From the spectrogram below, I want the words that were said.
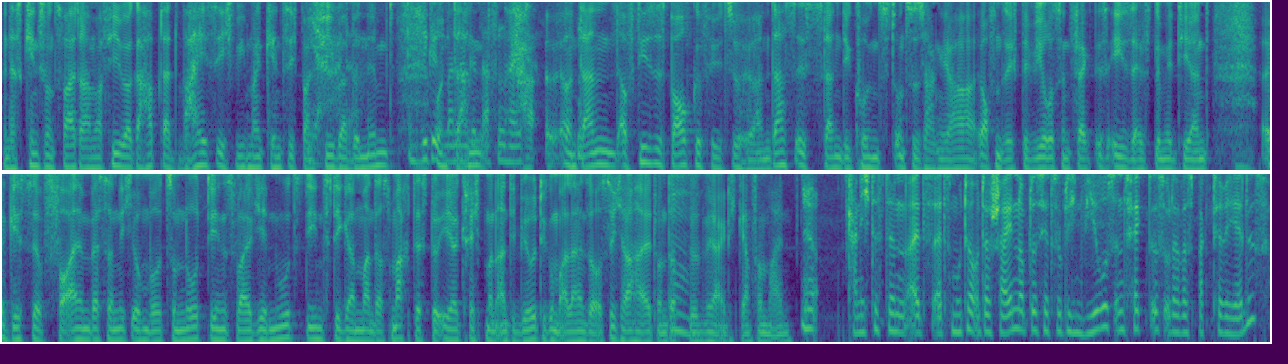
Wenn das Kind schon zwei, dreimal Fieber gehabt hat, weiß ich, wie mein Kind sich bei ja, Fieber benimmt. Entwickelt und man dann, Gelassenheit. Und dann auf dieses Bauchgefühl zu hören, das ist dann die Kunst und zu sagen, ja, offensichtlich Virusinfekt ist eh selbstlimitierend. Äh, gehst du vor allem besser nicht irgendwo zum Notdienst, weil je notdienstiger man das macht, desto eher kriegt man Antibiotikum allein so aus Sicherheit und das mhm. würden wir eigentlich gern vermeiden. Ja. Kann ich das denn als, als Mutter unterscheiden, ob das jetzt wirklich ein Virusinfekt ist oder was Bakterielles?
